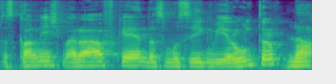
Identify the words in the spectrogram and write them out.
das kann nicht mehr raufgehen, das muss irgendwie runter. ja.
